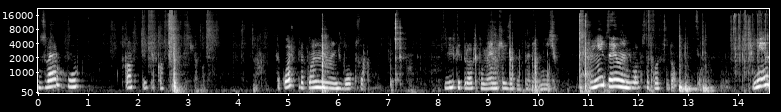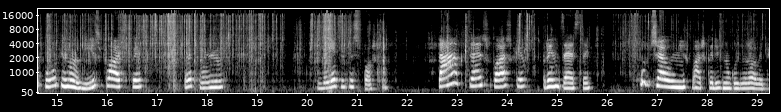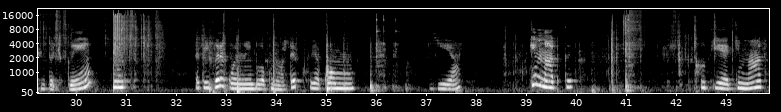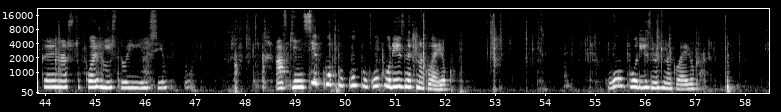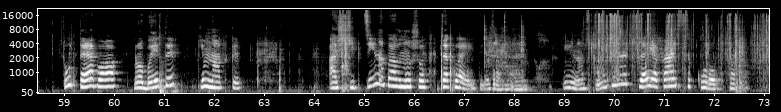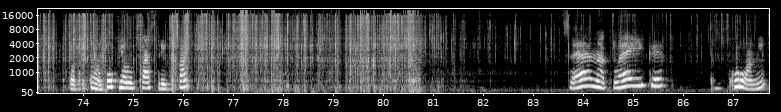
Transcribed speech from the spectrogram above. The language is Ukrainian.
Зверху каштучка. Також прикольний ланчбоксик. Тільки трошки менший за попередній. Мені цей ланчбокс також подобається. І тут нові шпажки. Прикольно. Здається, це шпажки. Так, це шпажки принцеси. Тут ще одні шпажки різнокольорові квіточки. Такий прикольний блокнотик, в якому є кімнатки. Тут є кімнатки на кожній сторінці. А в кінці купу, купу, купу різних наклейок. Купу різних наклейок. Тут треба робити кімнатки. А щіпці, напевно, щоб це клеїти. І наступне це якась коробка. Так, о, тут є липка стрічка. Це наклейки корони.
